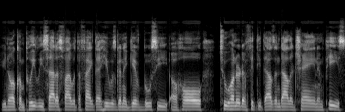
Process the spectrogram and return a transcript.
you know completely satisfied with the fact that he was gonna give Boosie a whole two hundred and fifty thousand dollar chain and piece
